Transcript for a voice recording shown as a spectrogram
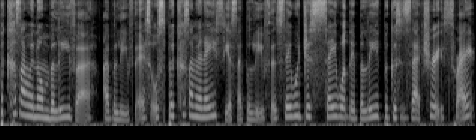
because I'm a non-believer, I believe this, or because I'm an atheist, I believe this. They would just say what they believe because it's their truth, right?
